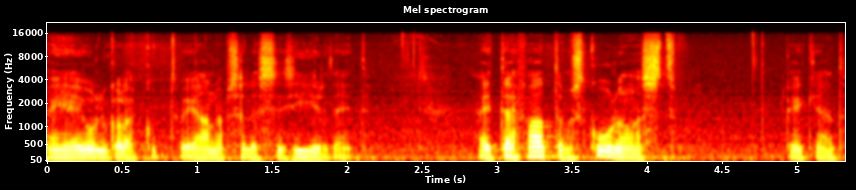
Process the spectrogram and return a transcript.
meie julgeolekut või annab sellesse siirdeid. aitäh vaatamast-kuulamast, kõike head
